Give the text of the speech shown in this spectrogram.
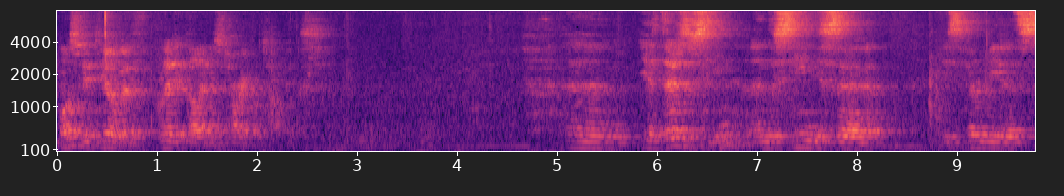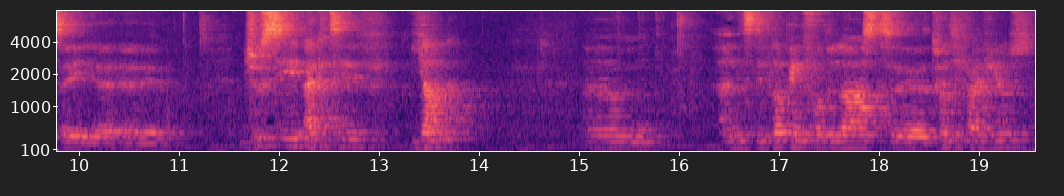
mostly deal with political and historical topics. Um, yes, there's a scene, and the scene is uh, is very, let's say, uh, uh, juicy, active, young, um, and it's developing for the last uh, 25 years.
